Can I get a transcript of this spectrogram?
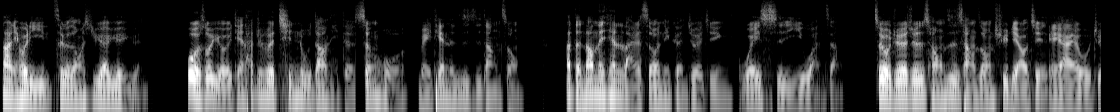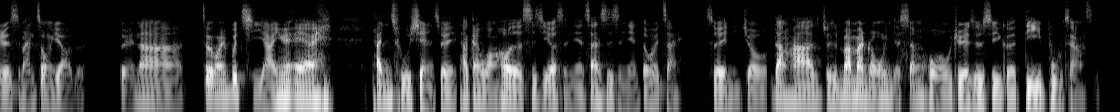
那你会离这个东西越来越远，或者说有一天它就会侵入到你的生活每天的日子当中。那等到那天来的时候，你可能就已经为时已晚，这样。所以我觉得就是从日常中去了解 AI，我觉得是蛮重要的。对，那这个东西不急啊，因为 AI 它已经出现了，所以它可能往后的十几、二十年、三四十年都会在。所以你就让它就是慢慢融入你的生活，我觉得这是一个第一步这样子。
